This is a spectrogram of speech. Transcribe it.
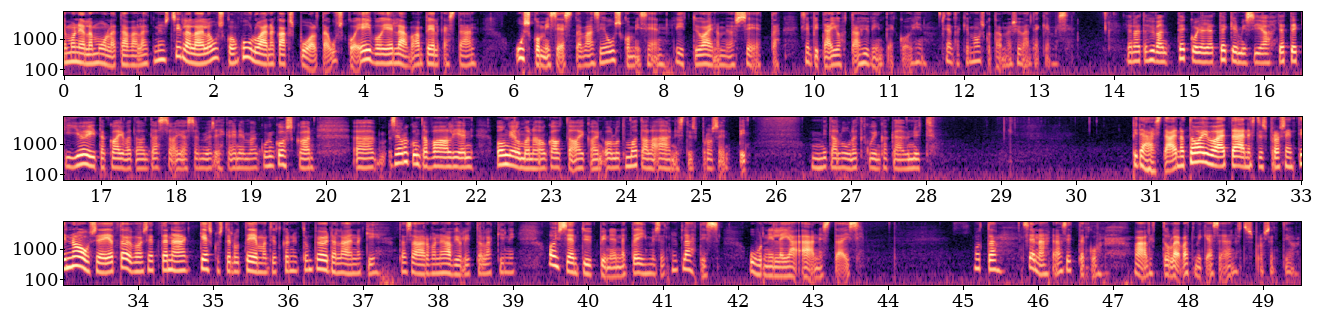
ja monella muulla tavalla. Että myös sillä lailla uskoon kuuluu aina kaksi puolta. Usko ei voi elää vaan pelkästään – uskomisesta, vaan siihen uskomiseen liittyy aina myös se, että sen pitää johtaa hyvin tekoihin. Sen takia me uskotaan myös hyvän tekemiseen. Ja näitä hyvän tekoja ja tekemisiä ja tekijöitä kaivataan tässä ajassa myös ehkä enemmän kuin koskaan. Seurakuntavaalien ongelmana on kautta aikain ollut matala äänestysprosentti. Mitä luulet, kuinka käy nyt? pitää sitä aina toivoa, että äänestysprosentti nousee ja toivoisin, että nämä keskusteluteemat, jotka nyt on pöydällä ainakin, tasa-arvoinen avioliittolaki, niin olisi sen tyyppinen, että ihmiset nyt lähtis uurnille ja äänestäisi. Mutta se nähdään sitten, kun vaalit tulevat, mikä se äänestysprosentti on.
